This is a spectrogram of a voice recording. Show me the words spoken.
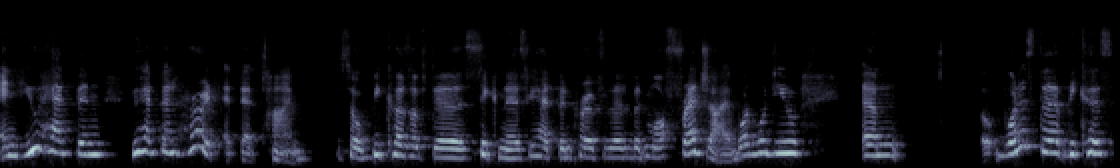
And you had been you had been hurt at that time. So because of the sickness you had been perhaps a little bit more fragile. What would you um what is the because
